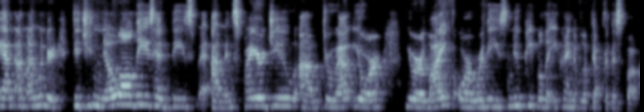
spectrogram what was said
And um, i wondered did you know all these? Had these um, inspired you um, throughout your your life? Or were these new people that you kind of looked up for this book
